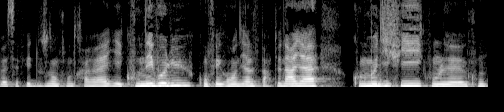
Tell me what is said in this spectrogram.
bah, ça fait 12 ans qu'on travaille et qu'on évolue, qu'on fait grandir le partenariat, qu'on le modifie, qu'on le... qu'on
